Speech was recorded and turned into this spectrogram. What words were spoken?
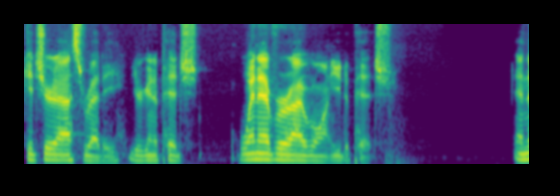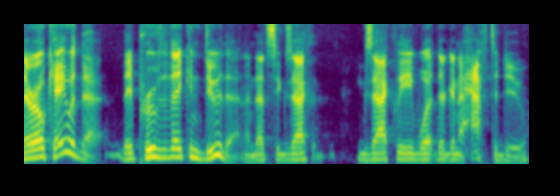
"Get your ass ready. You're going to pitch whenever I want you to pitch." And they're okay with that. They prove that they can do that, and that's exactly exactly what they're going to have to do.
